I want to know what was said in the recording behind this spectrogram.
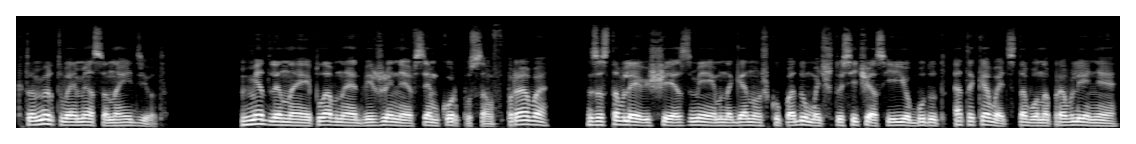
кто мертвое мясо найдет. Медленное и плавное движение всем корпусом вправо, заставляющее змея-многоножку подумать, что сейчас ее будут атаковать с того направления,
